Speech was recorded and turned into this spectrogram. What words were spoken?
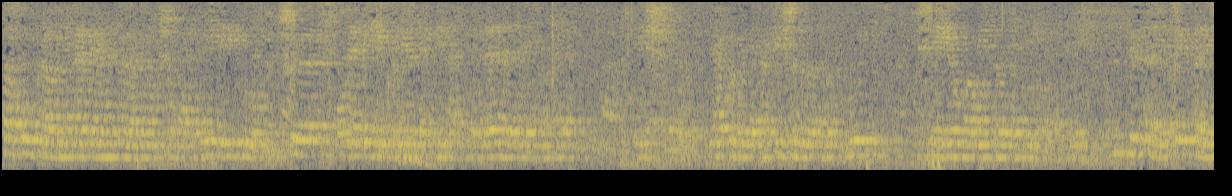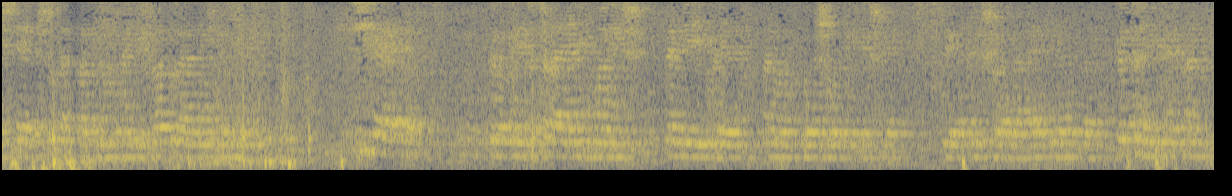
szakunkra, amit remélhetőleg nem sokára indítunk, sőt, reméljük, hogy jönnek mindenféle rendezvényekre, és gyakorolják a friss tudatot úgy, és még jobban, mint ahogy eddig. Köszönjük szépen, és teljes hozzátartozunk meg, és gratulálunk, hogy sikereket is. Reméljük, hogy ez nem az utolsó és még életünk során lehet életben. Köszönjük szépen!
